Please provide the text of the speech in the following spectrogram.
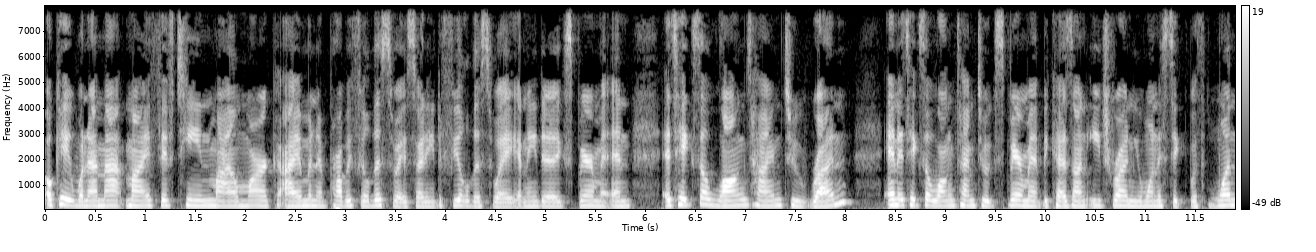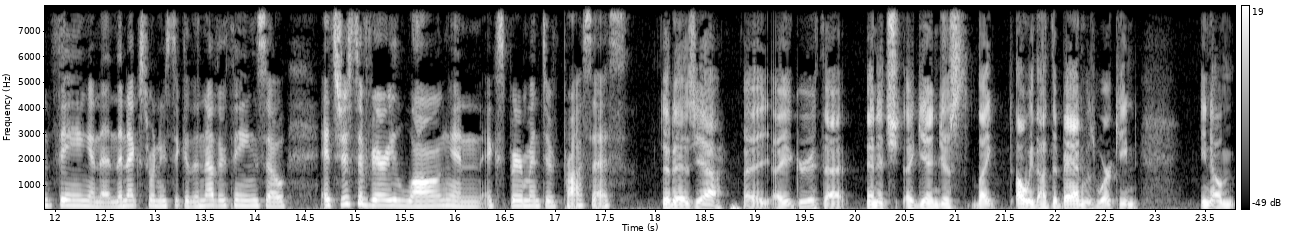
okay when i'm at my 15 mile mark i'm going to probably feel this way so i need to feel this way i need to experiment. And it takes a long time to run and it takes a long time to experiment because on each run you want to stick with one thing and then the next run you stick with another thing. So it's just a very long and experimentative process. It is yeah. I, I agree with that. And it's again just like oh we thought the band was working. You know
